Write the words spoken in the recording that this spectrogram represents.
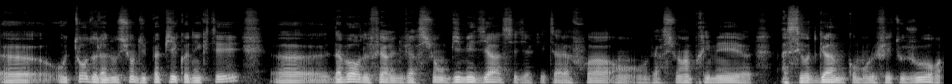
euh, autour de la notion du papier connecté. D'abord de faire une version bimédia, c'est-à-dire qui était à la fois en, en version imprimée assez haut de gamme comme on le fait toujours,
